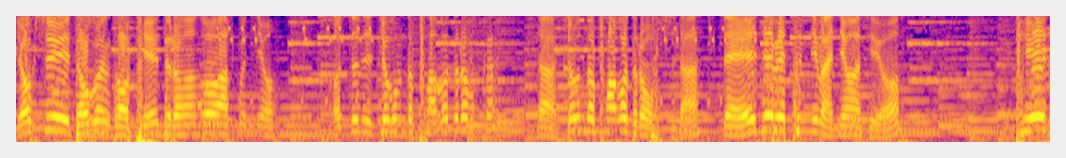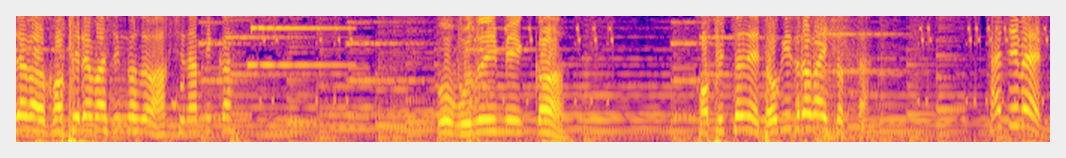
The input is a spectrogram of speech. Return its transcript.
역시 덕은 커피에 들어간 것 같군요. 어쩐지 조금 더 파고 들어볼까? 자, 좀더 파고 들어봅시다. 네, 엘제베트님 안녕하세요. 피해자가 커피를 마신 것은 확신합니까? 그 무슨 의미입니까? 커피잔에 독이 들어가 있었다. 하지만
